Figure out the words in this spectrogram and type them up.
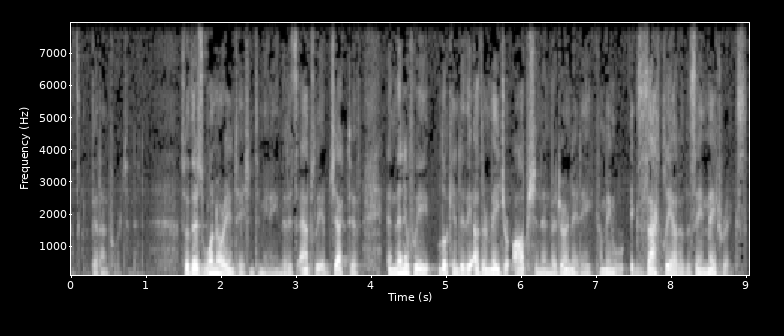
That's a bit unfortunate. So there's one orientation to meaning, that it's absolutely objective. And then if we look into the other major option in modernity, coming exactly out of the same matrix,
